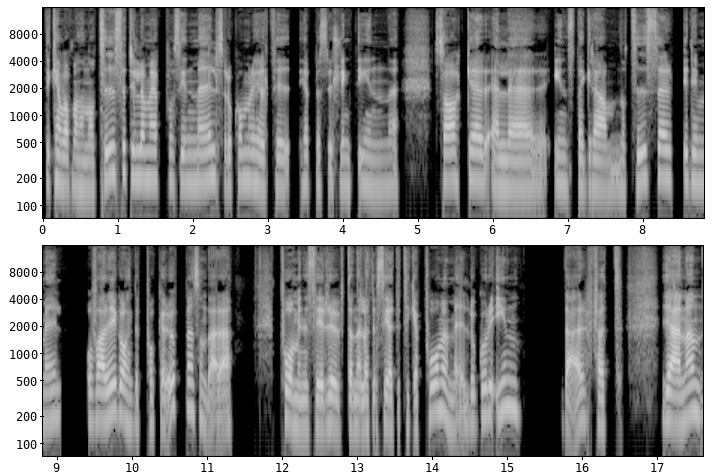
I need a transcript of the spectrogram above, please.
Det kan vara att man har notiser till och med på sin mejl, så då kommer det helt, helt plötsligt LinkedIn-saker eller Instagram-notiser i din mejl. Och varje gång det pockar upp en sån där eh, påminnelse i rutan eller att du ser att det tickar på med mejl, då går du in där för att hjärnan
